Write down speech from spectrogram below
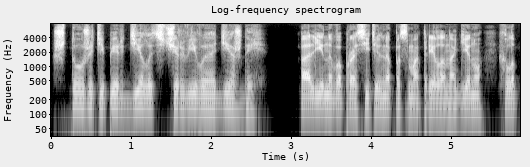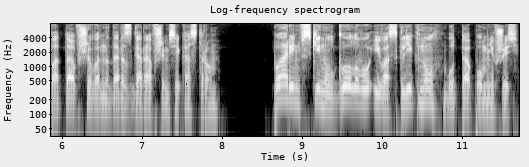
«Что же теперь делать с червивой одеждой?» Алина вопросительно посмотрела на Гену, хлопотавшего над разгоравшимся костром. Парень вскинул голову и воскликнул, будто опомнившись.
